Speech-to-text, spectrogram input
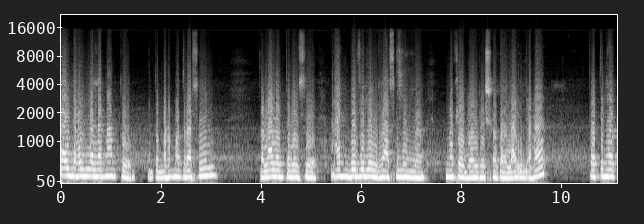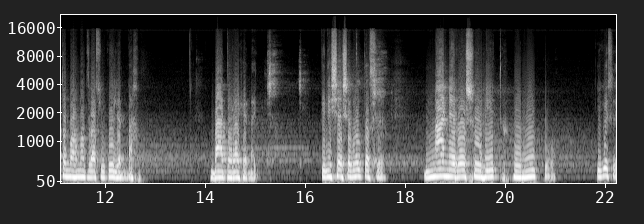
লাইলাহা ইল্লাল্লাহ মানতো, কিন্তু মোহাম্মদ রাসুল তো লালন তো বলছে আইন বেজিলেন রাসুল্লাহ মুখে বল রে সদায় লাইলাহা তো তিনি অত মোহাম্মদ রাসুল কইলেন না। বাদও রাখে নাই। তিনি শেষে বলতেছে নামের সহিত রূপ কি কইছে?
